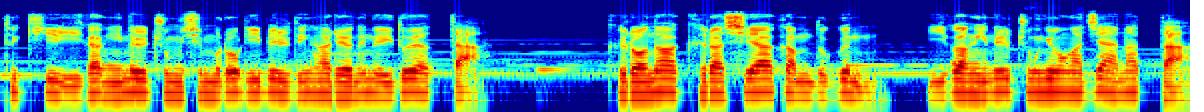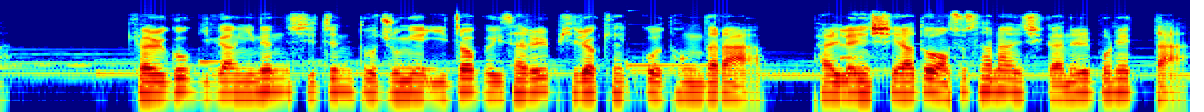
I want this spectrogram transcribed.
특히 이강인을 중심으로 리빌딩하려는 의도였다. 그러나 그라시아 감독은 이강인을 중용하지 않았다. 결국 이강인은 시즌 도중에 이적 의사를 피력했고 덩달아 발렌시아도 어수선한 시간을 보냈다.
